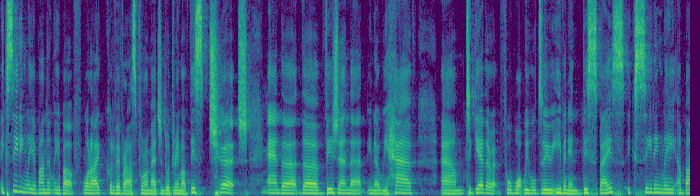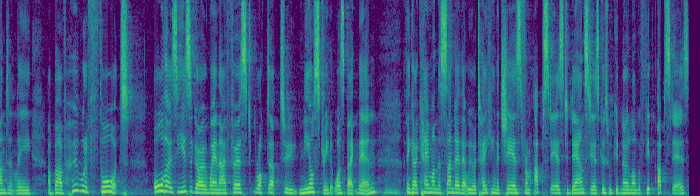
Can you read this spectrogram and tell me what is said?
exceedingly abundantly above what I could have ever asked for, imagined, or dreamed of. This church and the, the vision that you know we have um, together for what we will do, even in this space, exceedingly abundantly above. Who would have thought? All those years ago, when I first rocked up to Neil Street, it was back then. Mm. I think I came on the Sunday that we were taking the chairs from upstairs to downstairs because we could no longer fit upstairs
